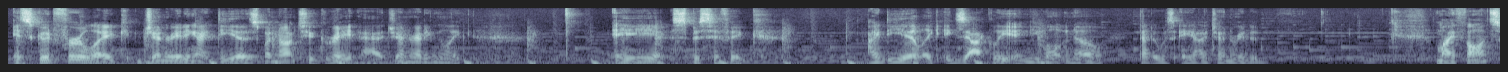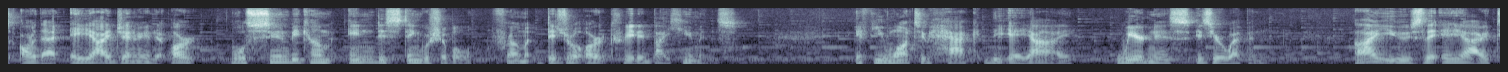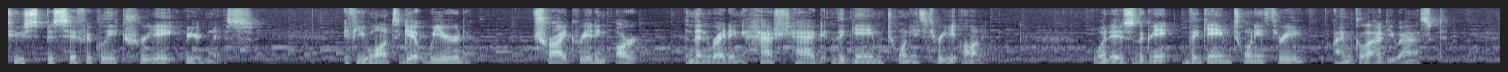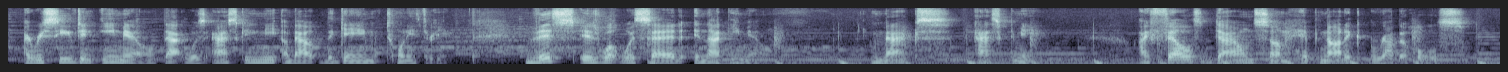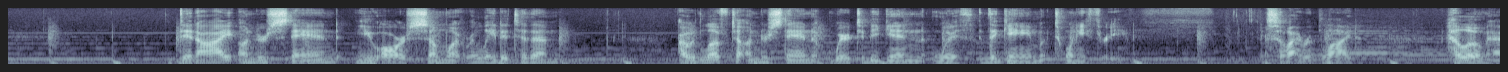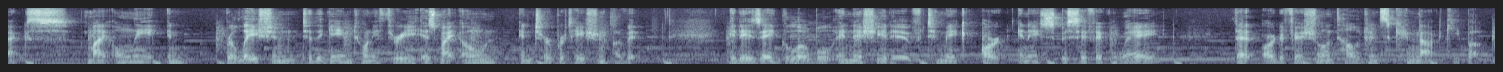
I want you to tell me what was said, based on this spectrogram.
It's good for like generating ideas, but not too great at generating like a specific idea like exactly and you won't know that it was AI generated. My thoughts are that AI generated art will soon become indistinguishable from digital art created by humans. If you want to hack the AI, weirdness is your weapon. I use the AI to specifically create weirdness. If you want to get weird, try creating art and then writing hashtag the game 23 on it. What is the game the game 23? I'm glad you asked. I received an email that was asking me about the game 23. This is what was said in that email. Max asked me, I fell down some hypnotic rabbit holes. Did I understand you are somewhat related to them? I would love to understand where to begin with the game 23. So I replied, Hello Max, my only in relation to the game 23 is my own interpretation of it. It is a global initiative to make art in a specific way that artificial intelligence cannot keep up.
